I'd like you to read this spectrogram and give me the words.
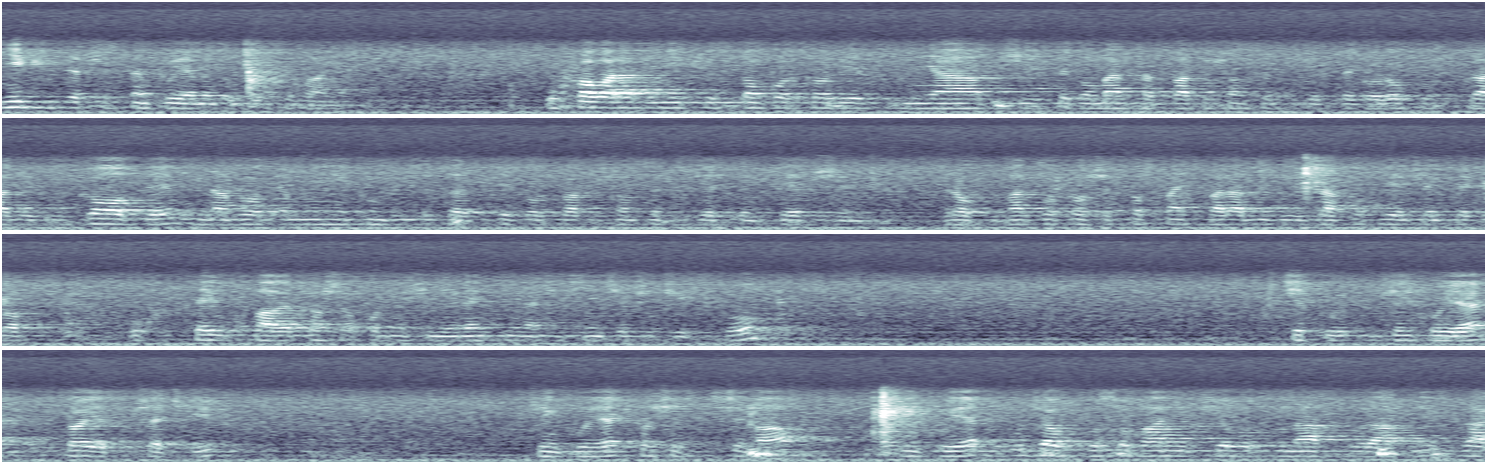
Nie widzę, przystępujemy do głosowania. Uchwała Rady Miejskiej w Stąporkowie z dnia 30 marca 2020 roku w sprawie zgody na wyodrębnienie Funduszu Sołeckiego w 2021 roku. Bardzo proszę, kto z Państwa radnych za podjęciem tego, tej uchwały, proszę o podniesienie ręki i naciśnięcie przycisku. Dziękuję. Dziękuję. Kto jest przeciw? Dziękuję. Kto się wstrzymał? Dziękuję. Udział w głosowaniu wzięło 12 radnych, za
